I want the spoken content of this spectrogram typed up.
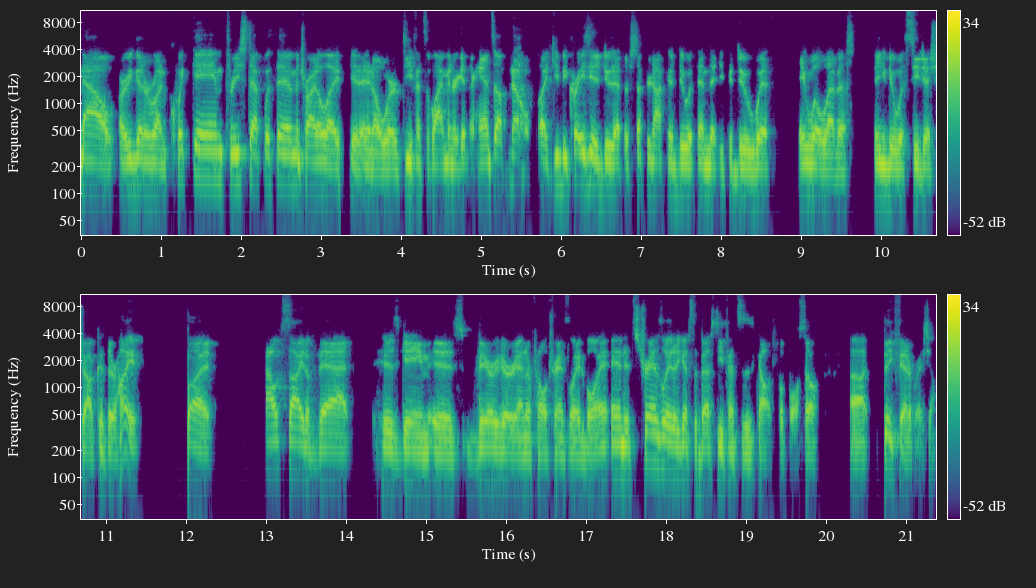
Now, are you going to run quick game, three step with him and try to like, you know, where defensive linemen are getting their hands up? No, like you'd be crazy to do that. There's stuff you're not going to do with him that you could do with a Will Levis, you can do with CJ Stroud because their height. But outside of that, his game is very, very NFL translatable, and it's translated against the best defenses in college football. So, uh, big fan of Bryce Young.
